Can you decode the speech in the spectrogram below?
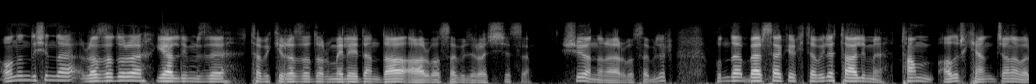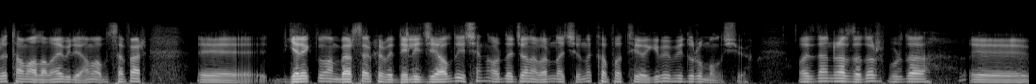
Onun dışında Razador'a geldiğimizde tabii ki Razador meleğden daha ağır basabilir açıkçası. Şu yönden ağır basabilir. Bunda Berserker kitabıyla talimi tam alırken canavarı tam alamayabiliyor. Ama bu sefer e, gerekli olan Berserker ve Delici'yi aldığı için orada canavarın açığını kapatıyor gibi bir durum oluşuyor. O yüzden Razador burada e,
